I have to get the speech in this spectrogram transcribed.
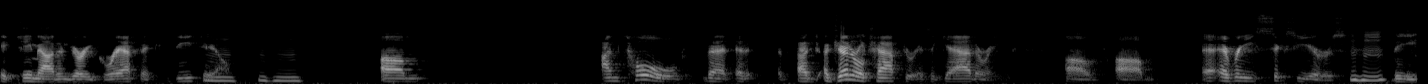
it came out in very graphic detail. Mm-hmm. Um, I'm told that a, a, a general chapter is a gathering of um, every six years. Mhm. The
